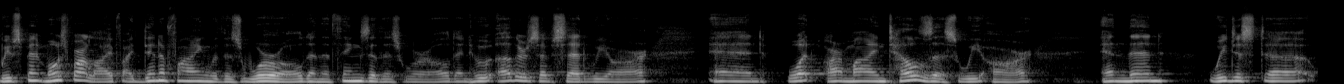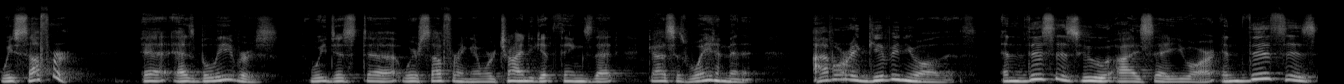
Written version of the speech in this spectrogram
we've spent most of our life identifying with this world and the things of this world and who others have said we are. And what our mind tells us we are and then we just uh, we suffer as believers. We just uh, we're suffering and we're trying to get things that god says wait a minute. I've already given you all this and this is who i say you are and this is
